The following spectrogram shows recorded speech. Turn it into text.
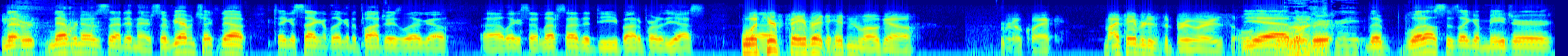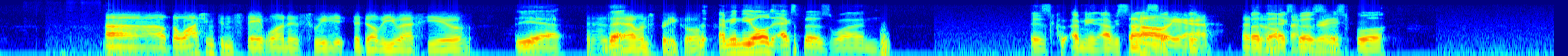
Never, never noticed that in there. So if you haven't checked it out, take a second look at the Padres logo. Uh, like I said, left side of the D, bottom part of the S. What's uh, your favorite hidden logo? Real quick. My favorite is the Brewers. yeah, the Brewers the is great. The what else is like a major uh, the Washington State one is sweet. The WSU. Yeah, that, that one's pretty cool. I mean, the old Expos one is. I mean, obviously. Oh yeah, That's but the Expos is cool.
